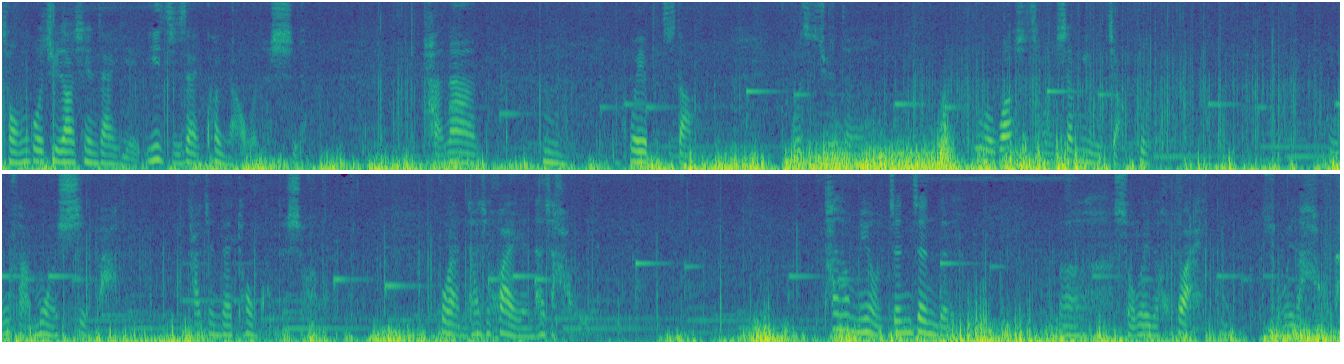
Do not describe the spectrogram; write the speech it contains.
从过去到现在也一直在困扰我的事。好，那，嗯，我也不知道，坏人，他是好人，他都没有真正的，呃，所谓的坏，所谓的好吧。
